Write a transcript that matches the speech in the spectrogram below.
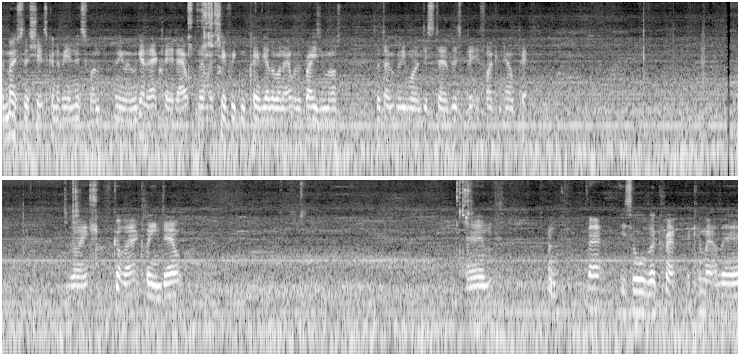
so most of the shit's going to be in this one. Anyway, we'll get that cleared out, and then we'll see if we can clear the other one out with a brazing rod. So I don't really want to disturb this bit if I can help it. Right, got that cleaned out. Um, and that is all the crap that come out of there.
